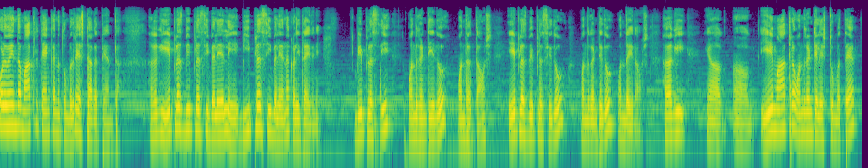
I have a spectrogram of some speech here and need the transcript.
ಕೊಳವೆಯಿಂದ ಮಾತ್ರ ಟ್ಯಾಂಕನ್ನು ತುಂಬಿದ್ರೆ ಎಷ್ಟಾಗತ್ತೆ ಅಂತ. ಹಾಗಾಗಿ A plus B plus C ಬೆಲೆಯಲ್ಲಿ ಬಿ ಪ್ಲಸ್ ಸಿ ಬೆಲೆಯನ್ನು ಕಳೀತಾ ಇದ್ದೀನಿ. ಬಿ ಪ್ಲಸ್ ಸಿ ಒಂದು ಗಂಟೆಯದು ಒಂದು ಹತ್ತು ಅಂಶ, ಎ ಪ್ಲಸ್ ಬಿ ಪ್ಲಸ್ ಇದು ಒಂದು ಗಂಟೆದು ಒಂದು ಐದು ಅಂಶ. ಹಾಗಾಗಿ ಎ ಮಾತ್ರ ಒಂದು ಗಂಟೆಯಲ್ಲಿ ಎಷ್ಟು ತುಂಬುತ್ತೆ?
